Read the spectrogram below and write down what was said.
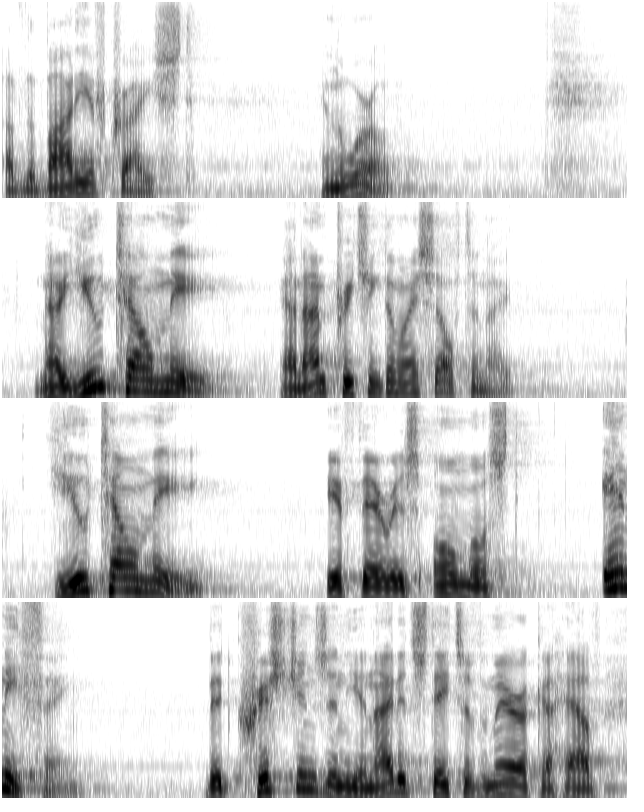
of the body of Christ in the world. Now, you tell me, and I'm preaching to myself tonight, you tell me if there is almost anything that Christians in the United States of America have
